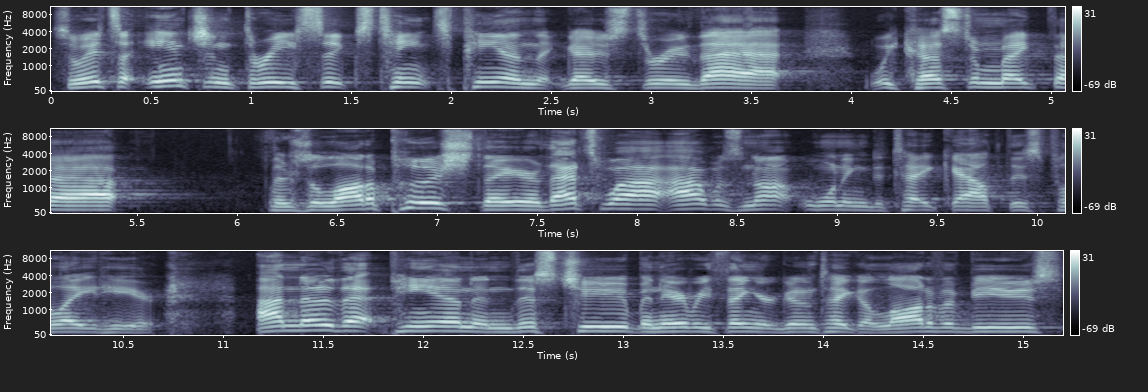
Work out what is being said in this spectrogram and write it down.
So it's an inch and three sixteenths pin that goes through that. We custom make that. There's a lot of push there. That's why I was not wanting to take out this plate here. I know that pin and this tube and everything are going to take a lot of abuse,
